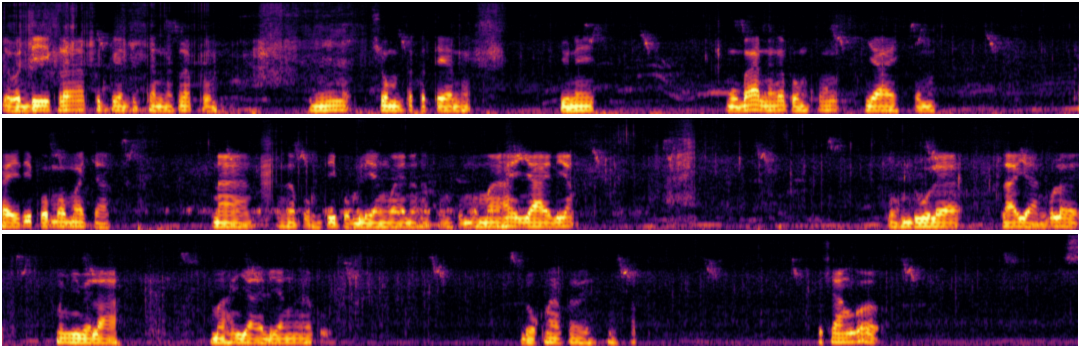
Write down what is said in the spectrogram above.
สวัสดีครับเพื่อนๆทุกท่านนะครับผมวันนี้ชมตะกแตนครับอยู่ในหมู่บ้านนะครับผมของยายผมไข่ที่ผมเอามาจากนานะครับผมที่ผมเลี้ยงไว้นะครับ ผมผมเอามาให้ยายเลี้ยง ผมดูแลหลายอย่างก็เลยไม่มีเวลามาให้ยายเลี้ยงนะครับผมดกมากเลยนะครับ กระชังก็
